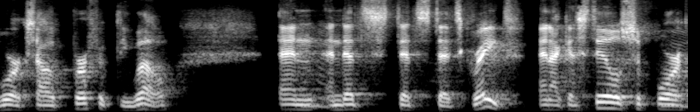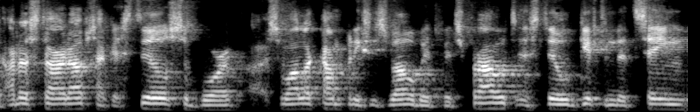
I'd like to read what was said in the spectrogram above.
works out perfectly well and mm-hmm. and that's that's that's great and i can still support mm-hmm. other startups i can still support uh, smaller companies as well with with sprout and still give them that same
